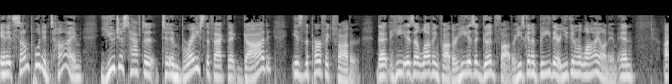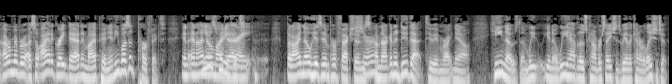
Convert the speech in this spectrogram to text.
And at some point in time, you just have to to embrace the fact that God is the perfect father, that he is a loving father, he is a good father, he's going to be there. You can rely on him. And I, I remember, uh, so I had a great dad, in my opinion. He wasn't perfect, and and I he know my dad, great but I know his imperfections. Sure. I'm not going to do that to him right now. He knows them. We, you know, we have those conversations. We have that kind of relationship.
